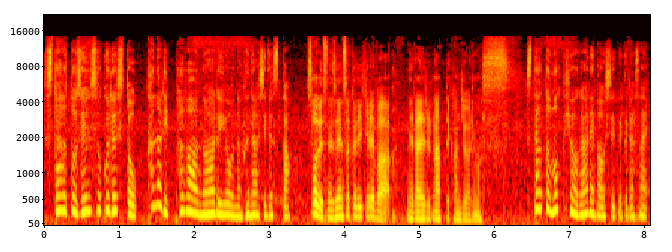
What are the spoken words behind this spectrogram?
うスタート全速ですとかなりパワーのあるような船足ですか？そうですね全速でいければ狙えるなって感じはあります。スタート目標があれば教えてください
